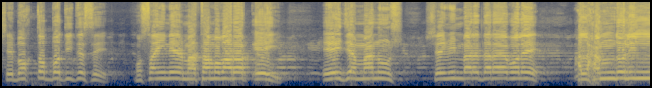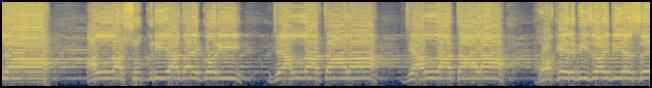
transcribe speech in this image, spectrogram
সে বক্তব্য দিতেছে, হুসাইনের মাথা মোবারক এই। এই যে মানুষ সেই মিম্বারে দাঁড়ায় বলে, আলহামদুলিল্লাহ, আল্লাহ শুক্রিয়া আদায় করি যে আল্লাহ তাআলা, যে আল্লাহ তাআলা হকের বিজয় দিয়েছে,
